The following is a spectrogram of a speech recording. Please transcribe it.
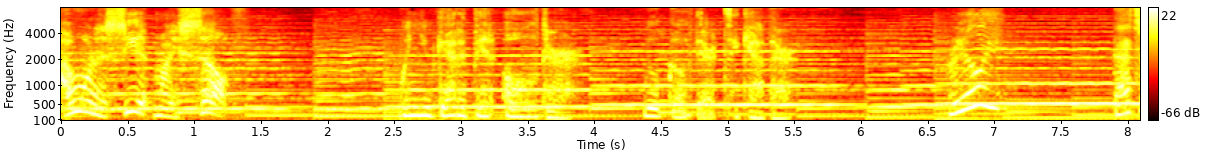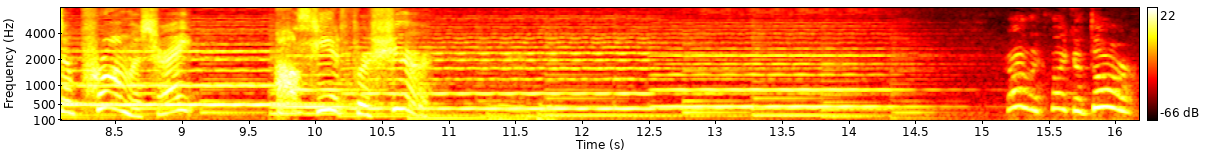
I want to see it myself. When you get a bit older, we'll go there together. Really? That's a promise, right? I'll see it for sure. That looks like a door.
